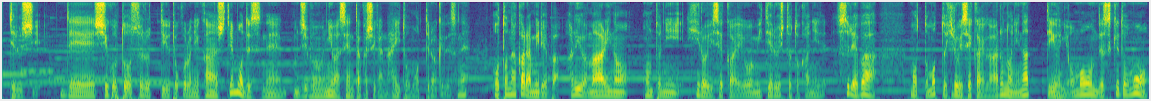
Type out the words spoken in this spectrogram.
ってるし、で、仕事をするっていうところに関してもですね、自分には選択肢がないと思ってるわけですね。大人から見れば、あるいは周りの本当に広い世界を見てる人とかにすれば、もっともっと広い世界があるのになっていうふうに思うんですけども、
